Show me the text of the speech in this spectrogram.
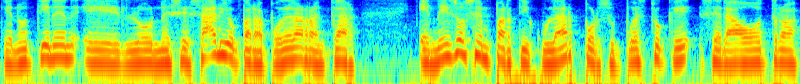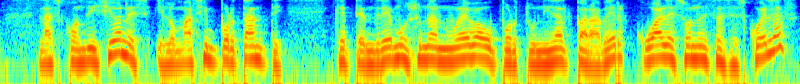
que no tienen eh, lo necesario para poder arrancar. En esos en particular, por supuesto que será otra las condiciones y lo más importante, que tendremos una nueva oportunidad para ver cuáles son esas escuelas,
